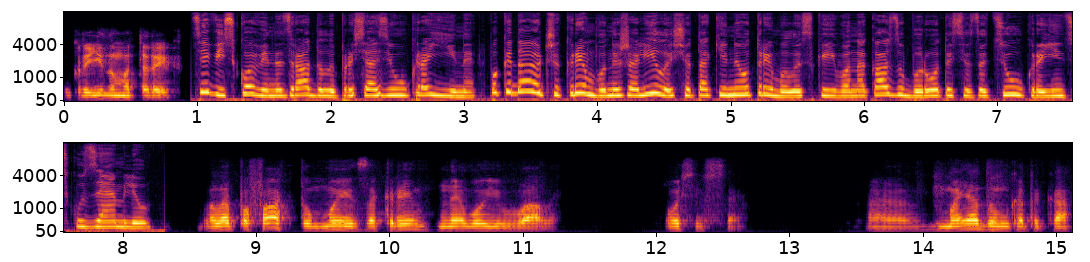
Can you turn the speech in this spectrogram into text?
Україну материк. Ці військові не зрадили присязі України. Покидаючи Крим, вони жаліли, що так і не отримали з Києва наказу боротися за цю українську землю. Але по факту ми за Крим не воювали. Ось і все. Е, моя думка така,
